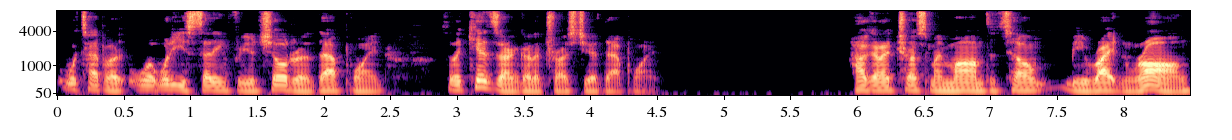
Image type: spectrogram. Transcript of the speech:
what type of what, what are you setting for your children at that point so the kids aren't going to trust you at that point how can i trust my mom to tell me right and wrong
